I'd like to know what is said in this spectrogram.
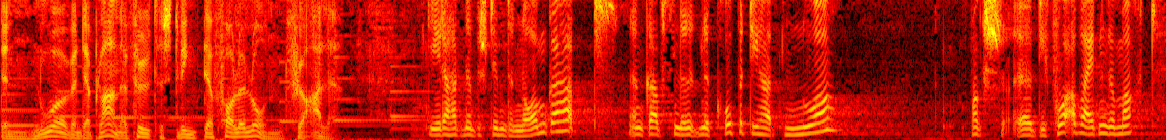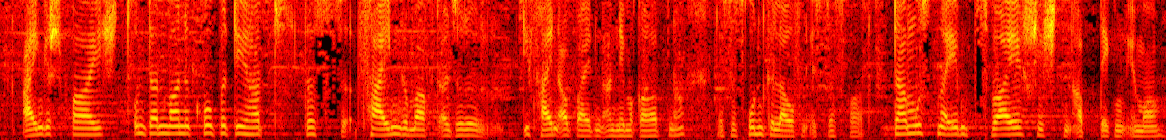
Denn nur wenn der Plan erfüllt ist, winkt der volle Lohn für alle. Jeder hat eine bestimmte Norm gehabt. Dann gab es eine, eine, Gruppe, die hat nur äh, die Vorarbeiten gemacht, eingespeicht. Und dann war eine Gruppe, die hat das fein gemacht, also die Feinarbeiten an dem Rad, ne? dass es rund gelaufen ist, das Rad. Da mussten wir eben zwei Schichten abdecken immer.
